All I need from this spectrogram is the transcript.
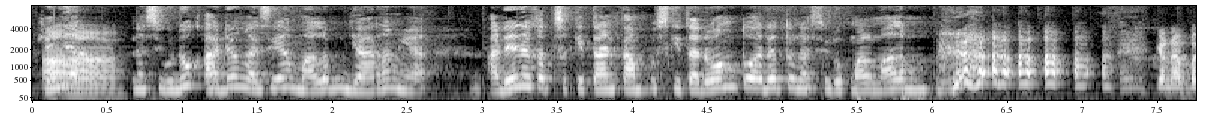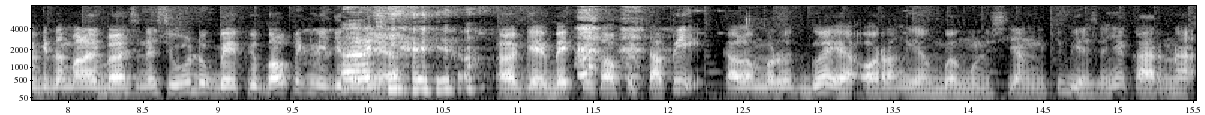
Kayaknya Ah. nasi uduk ada nggak sih yang malam jarang ya? Ada yang dekat sekitaran kampus kita doang tuh ada tuh nasi uduk malam-malam. Kenapa kita malah bahas nasi uduk? Back to topic nih kita nih ya. iya, iya. Oke, back to topic. Tapi kalau menurut gue ya orang yang bangun siang itu biasanya karena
